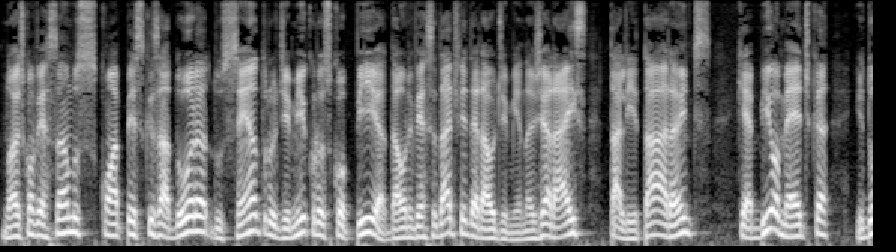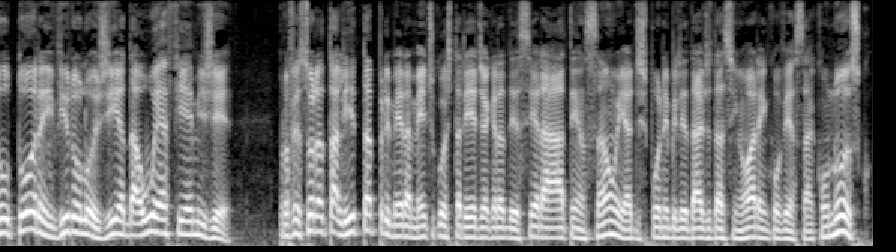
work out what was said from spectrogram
nós conversamos com a pesquisadora do Centro de Microscopia da Universidade Federal de Minas Gerais, Talita Arantes, que é biomédica e doutora em virologia da UFMG. Professora Talita, primeiramente gostaria de agradecer a atenção e a disponibilidade da senhora em conversar conosco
